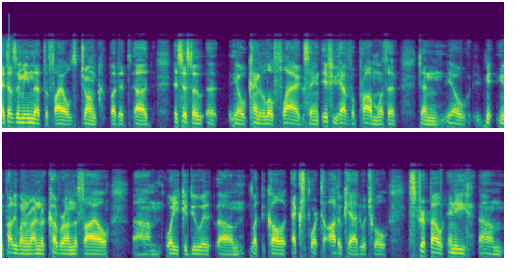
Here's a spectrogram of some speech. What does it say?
It doesn't mean that the file's junk, but it uh, it's just a, a you know, kind of a little flag saying if you have a problem with it, then you know you probably want to run recover on the file, um, or you could do it um, what we call export to AutoCAD, which will strip out any um,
